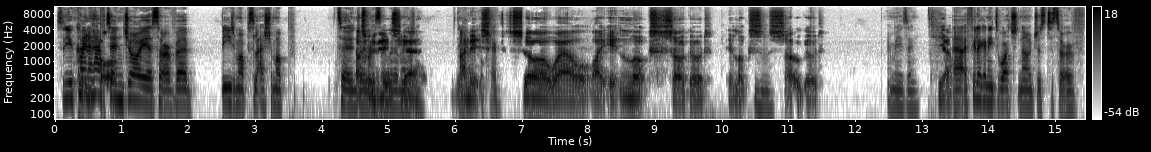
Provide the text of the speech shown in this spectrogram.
So you kind of have to enjoy a sort of a beat 'em up, slash 'em up to enjoy That's what it I yeah. Imagine. and it's okay. so well. Like it looks so good. It looks Mm-hmm. so good. amazing. Yeah, Uh, I feel like I need to watch it now just to sort of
